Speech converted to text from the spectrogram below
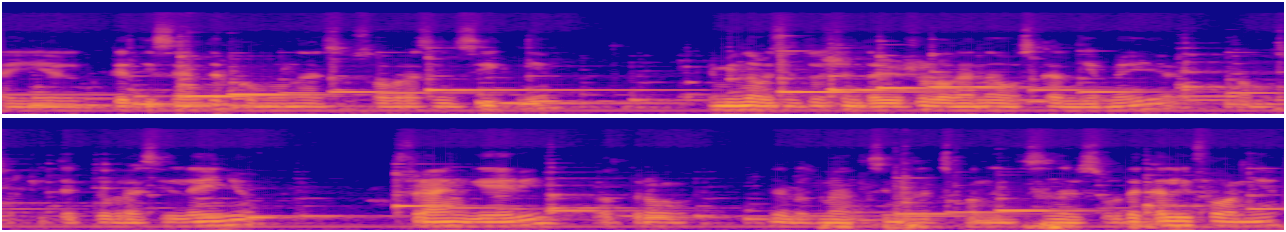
ahí el Getty Center como una de sus obras insignia. En 1988 lo gana Oscar Niemeyer, famoso arquitecto brasileño. Frank Gehry, otro de los máximos exponentes en el sur de California,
